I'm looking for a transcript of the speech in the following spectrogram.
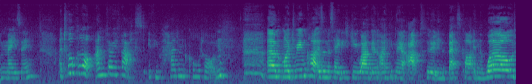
amazing. I talk a lot and very fast, if you hadn't caught on. um, my dream car is a Mercedes G-Wagon. I think they are absolutely the best car in the world.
